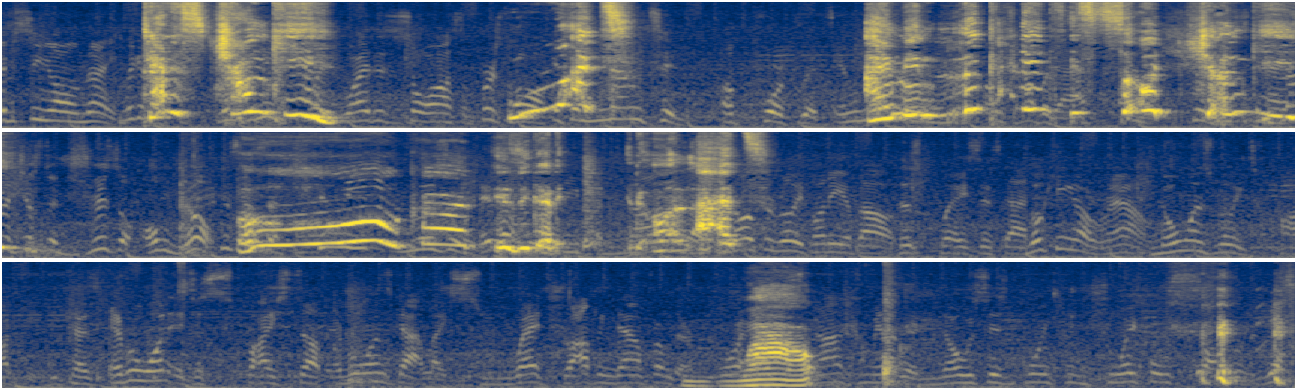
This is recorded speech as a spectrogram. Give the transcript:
I've seen all night. That is chunky! Why this is so awesome? First of all, What? it's a mountain of pork. And I mean, look at it! It's so chunky! not just a drizzle. Oh no. This is a Oh god! Is he gonna eat all that? What's really funny about this place is that looking around, no one's really talking because everyone is just spiced up. Everyone's got like sweat dropping down from their foreheads, Wow. snot coming out their noses, going through joyful suffering. Yes,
